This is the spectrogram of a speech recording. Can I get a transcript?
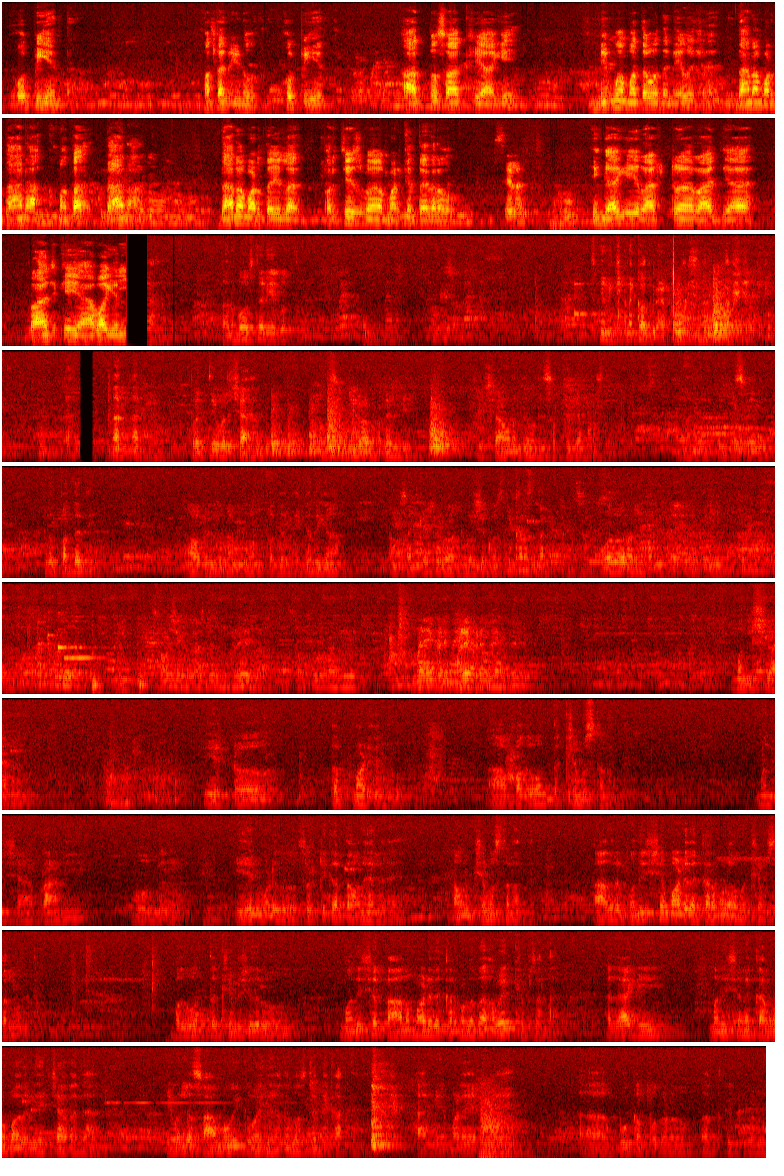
ಒಪ್ಪಿಗೆ ಅಂತ. ಮತ ನೀಡೋದು ಒಪ್ಪಿಗೆ ಅಂತ. ಆತ್ಮಸಾಕ್ಷಿಯಾಗಿ ನಿಮ್ಮ ಮತವನ್ನು ನೀವು ದಾನ ಮಾಡಿ ದಾನ ಮತ ದಾನ. ದಾನ ಮಾಡ್ತಾ ಇಲ್ಲ ಪರ್ಚೇಸ್ ಮಾಡ್ಕೊತ ಇದ್ದಾರೆ ಅವರು. ಹೀಗಾಗಿ ರಾಷ್ಟ್ರ ರಾಜ್ಯ ರಾಜಕೀಯ ಯಾವಾಗ ಎಲ್ಲಿ ಅನುಭವಿಸ್ತಾರಿಗೆ ಗೊತ್ತು. ನಿನಗೆ ಬೇಡ. ಪ್ರತಿ ವರ್ಷ ನಮ್ಮ ಸಂಜೆಗಳ ಮನೆಯಲ್ಲಿ ಈ ಶ್ರಾವಣ ದಿನದಲ್ಲಿ ಸಪೂಜೆ ಮಾಡಿಸ್ತಾರೆ. ಇದು ಪದ್ಧತಿ. ಅವರಿಗೂ ನಮಗೂ ಒಂದು ಪದ್ಧತಿ. ಗದಿಗ ನಮ್ಮ ಸಂಕೇಶ್ವರ ಒಂದು ವರ್ಷಕ್ಕೊಂದ್ಸತಿ ಕರೆಸ್ತಾರೆ. ಹೋದವರಲ್ಲಿ ಬಂದಿದ್ದೆ ಇವತ್ತು ಇಲ್ಲಿ ಸ್ವಾಮೀಜಿ ರಾಜ್ಯದಲ್ಲಿ ಮಳೆ ಇಲ್ಲ. ಸಂಪೂರ್ಣವಾಗಿ ಮಳೆ ಕಡಿಮೆ ಮಳೆ ಕಡಿಮೆ ಆಗಿದೆ. ಮನುಷ್ಯ ಎಷ್ಟು ತಪ್ಪು ಮಾಡಿದರೂ. ಆ ಭಗವಂತ ಕ್ಷಮಿಸ್ತಾನಂತೆ. ಮನುಷ್ಯ, ಪ್ರಾಣಿ, ಭೂಮಿ, ಏನು ಮಾಡಿದ್ರು ಸೃಷ್ಟಿಕರ್ತ ಅವನೇ ಅಲ್ಲದೆ ಅವನು ಕ್ಷಮಿಸ್ತಾನಂತೆ. ಆದರೆ ಮನುಷ್ಯ ಮಾಡಿದ ಕರ್ಮಗಳು ಅವನು ಕ್ಷಮಿಸಲ್ಲವಂತೆ ಭಗವಂತ ಕ್ಷಮಿಸಿದರೂ ಮನುಷ್ಯ ತಾನು ಮಾಡಿದ ಕರ್ಮಗಳನ್ನು ಅವೇ ಕ್ಷಮಿಸಲ್ಲ. ಹಾಗಾಗಿ ಮನುಷ್ಯನ ಕರ್ಮ ಬಾಧೆಗಳು ಹೆಚ್ಚಾದಾಗ ಇವೆಲ್ಲ ಸಾಮೂಹಿಕವಾಗಿ ಅನುಭವಿಸಲೇಬೇಕಾಗ್ತದೆ ಹಾಗೆ ಮಳೆ ಬೆಳೆ ಆ, ಭೂಕಂಪಗಳು ಅರ್ಥಕ್ವಿಕ್ಗಳು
